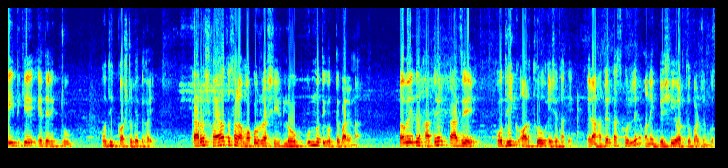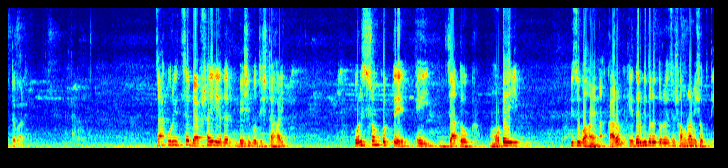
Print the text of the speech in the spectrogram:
এই দিকে এদের একটু অধিক কষ্ট পেতে হয়। কারও সহায়তা ছাড়া মকর রাশির লোক উন্নতি করতে পারে না। তবে এদের হাতের কাজে অধিক অর্থ এসে থাকে। এরা হাতের কাজ করলে অনেক বেশি অর্থ উপার্জন করতে পারে। চাকুর ইচ্ছে ব্যবসায়ী এদের বেশি প্রতিষ্ঠা হয়। পরিশ্রম করতে এই জাতক মোটেই পিছুপা হয় না। কারণ এদের ভিতরে তো রয়েছে সংগ্রামী শক্তি।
